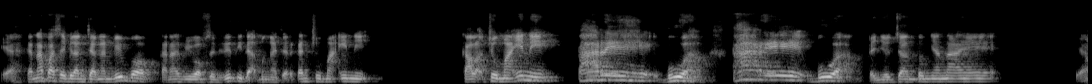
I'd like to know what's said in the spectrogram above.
Ya, kenapa saya bilang jangan Wim Hof? Karena Wim Hof sendiri tidak mengajarkan cuma ini. Kalau cuma ini, tarik, buang, tarik, buang. Denyut jantungnya naik, ya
